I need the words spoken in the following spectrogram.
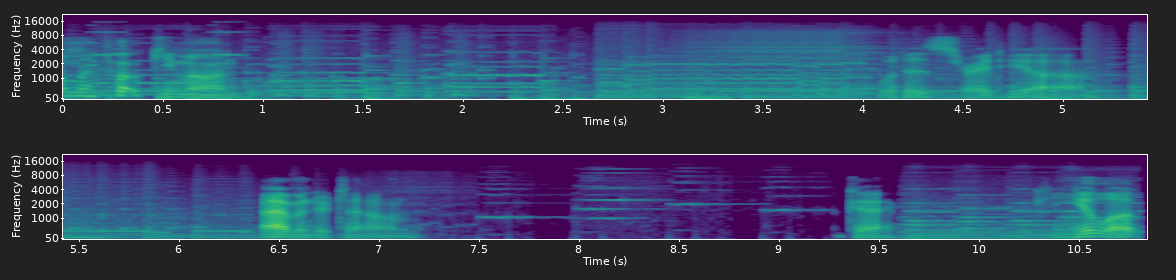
No, my Pokemon! What is right here? Lavender Town. Okay. Can heal up?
